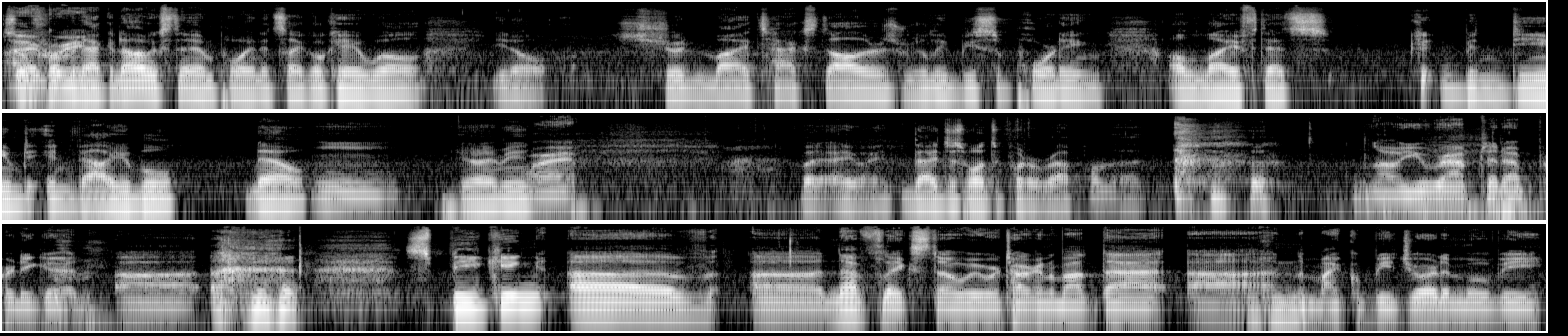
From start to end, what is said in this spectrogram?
So I from an economic standpoint, it's like, okay, well, you know, should my tax dollars really be supporting a life that's been deemed invaluable now? Mm, You know what I mean? right. But anyway, I just want to put a wrap on that. No, you wrapped it up pretty good. Uh, speaking of uh, Netflix, though, we were talking about that uh, and the Mm-hmm. Michael B. Jordan movie.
